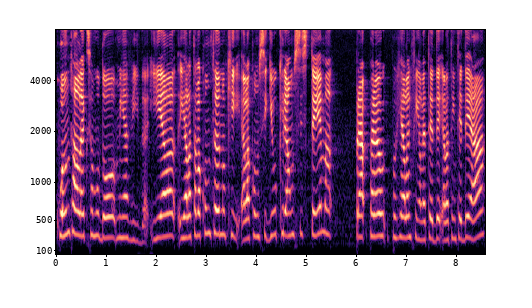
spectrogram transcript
quanto a Alexa mudou minha vida. E ela, e ela tava contando que ela conseguiu criar um sistema pra, porque ela, enfim, ela, é TD, ela tem TDA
